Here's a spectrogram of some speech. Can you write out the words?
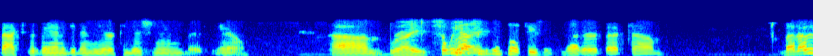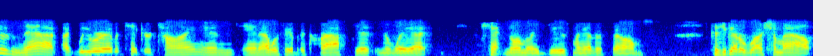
back to the van and get in the air conditioning. But you know, um, right. so we right. had some difficulties with weather, but um, but other than that, I, we were able to take our time, and and I was able to craft it in a way I can't normally do with my other films, because you got to rush them out.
